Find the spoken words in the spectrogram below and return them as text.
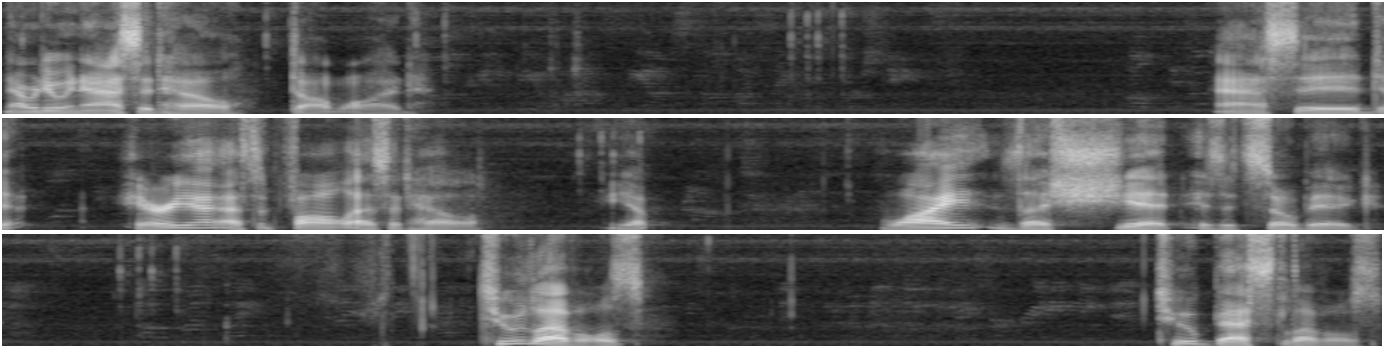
Now we're doing acid hell dot wad. Acid area, acid fall, acid hell. Yep. Why the shit is it so big? Two levels. Two best levels.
